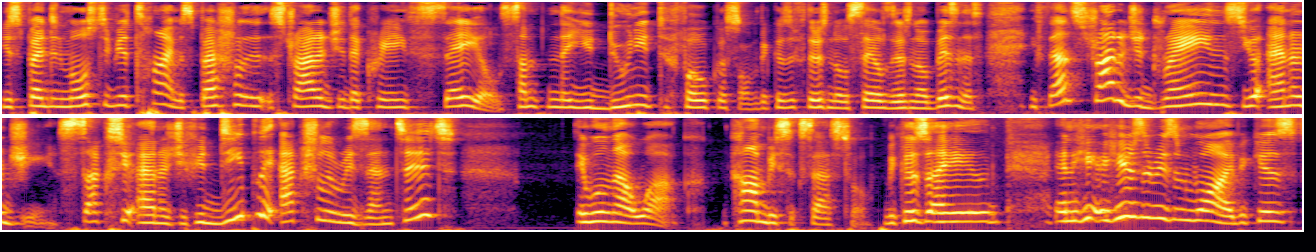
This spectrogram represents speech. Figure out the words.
you spend in most of your time especially strategy that creates sales something that you do need to focus on because if there's no sales there's no business. If that strategy drains your energy sucks your energy if you deeply actually resent it it will not work. It can't be successful. Because i and here, here's the reason why. Because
